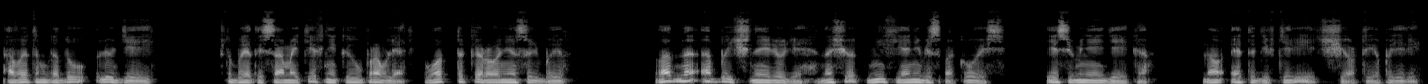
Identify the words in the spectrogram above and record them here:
а в этом году людей, чтобы этой самой техникой управлять. Вот так ирония судьбы. Ладно, обычные люди, насчет них я не беспокоюсь. Есть у меня идейка. Но эта дифтерия, черт ее подери,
